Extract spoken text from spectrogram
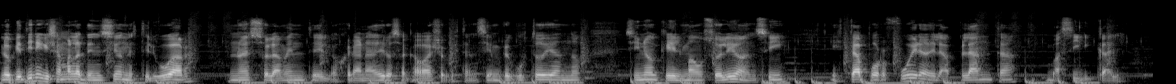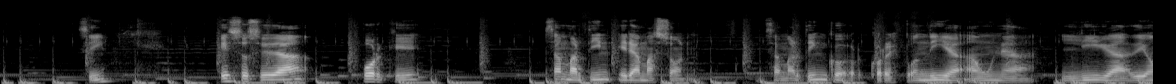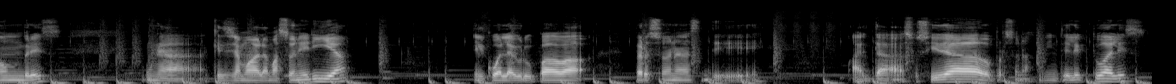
Lo que tiene que llamar la atención de este lugar no es solamente los granaderos a caballo que están siempre custodiando, sino que el mausoleo en sí está por fuera de la planta basilical. ¿Sí? Eso se da porque San Martín era masón. San Martín correspondía a una liga de hombres una que se llamaba la masonería, el cual agrupaba personas de alta sociedad o personas muy intelectuales,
